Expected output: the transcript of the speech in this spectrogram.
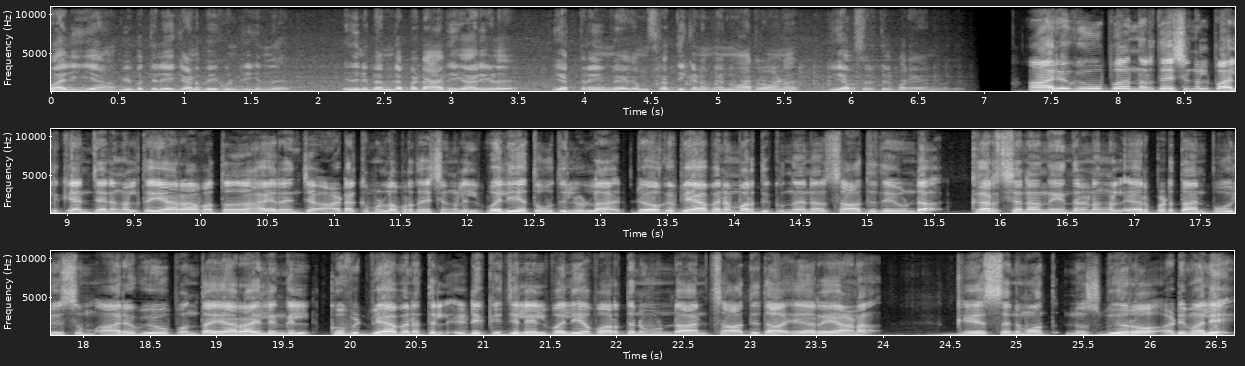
വലിയ വിപത്തിലേക്കാണ് പോയിക്കൊണ്ടിരിക്കുന്നത്. ഇതിന് ബന്ധപ്പെട്ട അധികാരികൾ എത്രയും വേഗം ശ്രദ്ധിക്കണം എന്ന് മാത്രമാണ് ഈ അവസരത്തിൽ പറയാനുള്ളത്. ആരോഗ്യവകുപ്പ് നിർദ്ദേശങ്ങൾ പാലിക്കാൻ ജനങ്ങൾ തയ്യാറാവാത്തത് ഹൈറേഞ്ച് അടക്കമുള്ള പ്രദേശങ്ങളിൽ വലിയ തോതിലുള്ള രോഗവ്യാപനം വർദ്ധിക്കുന്നതിന് സാധ്യതയുണ്ട്. കർശന നിയന്ത്രണങ്ങൾ ഏർപ്പെടുത്താൻ പോലീസും ആരോഗ്യവകുപ്പും തയ്യാറായില്ലെങ്കിൽ കോവിഡ് വ്യാപനത്തിൽ ഇടുക്കി ജില്ലയിൽ വലിയ വർധനവുണ്ടാകാൻ സാധ്യത ഏറെയാണ്. K S Anumod news bureau Adimali.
